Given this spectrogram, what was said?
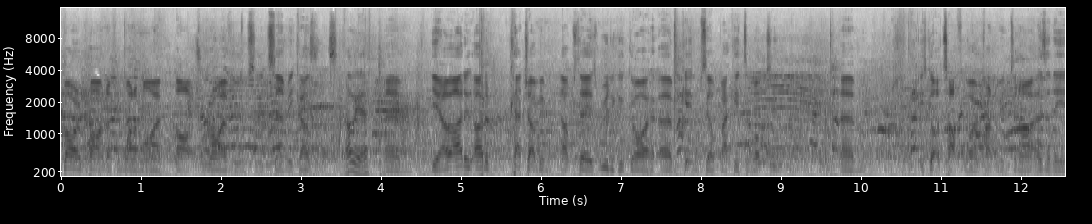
sparring partner for one of my arch rivals, Sammy Cousins. Oh yeah. Um, yeah, I had, a, I had a catch up with him upstairs. Really good guy, um, getting himself back into boxing. Um, he's got a tough guy in front of him tonight, hasn't he?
